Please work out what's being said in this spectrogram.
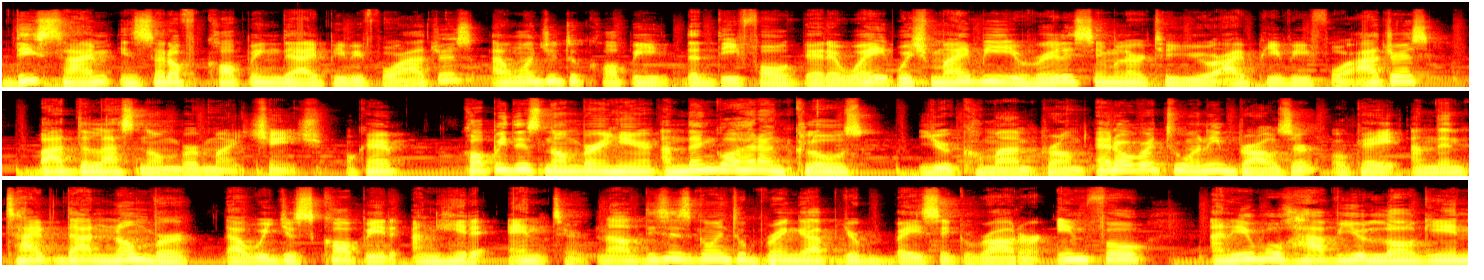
this time, instead of copying the IPv4 address, I want you to copy the default gateway, which might be really similar to your IPv4 address, but the last number might change, okay? Copy this number in here and then go ahead and close your command prompt. Head over to any browser, okay, and then type that number that we just copied and hit enter. Now, this is going to bring up your basic router info and it will have you log in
